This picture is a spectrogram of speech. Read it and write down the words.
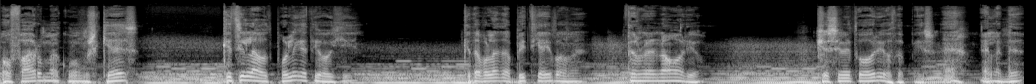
Οφάρουμε, ακούμε μουσικές Και chill out πολύ γιατί όχι. Και τα πολλά τα μπίτια είπαμε Θέλουν ένα όριο. Ποιος είναι το όριο θα πεις; Ε, έλαντε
